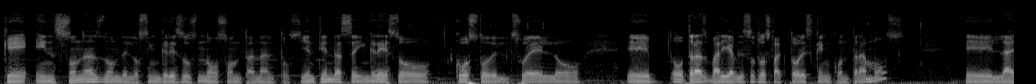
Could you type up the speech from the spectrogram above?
que en zonas donde los ingresos no son tan altos. Y entiéndase ingreso, costo del suelo, eh, otras variables, otros factores que encontramos. Eh, la,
